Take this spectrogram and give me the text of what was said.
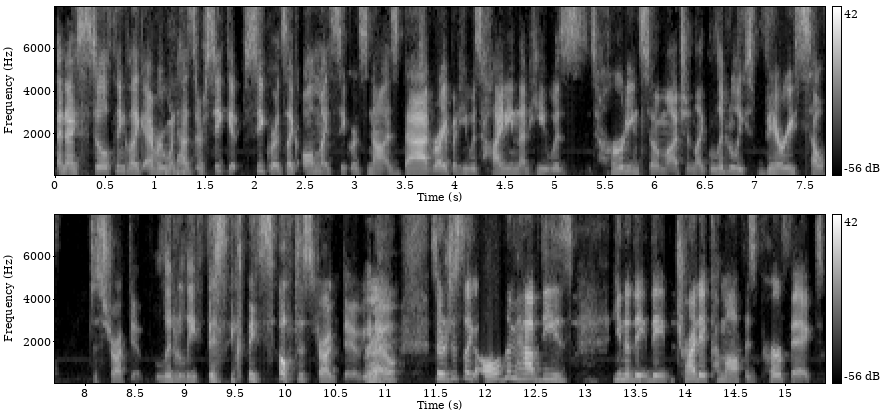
and I still think like everyone has their secret secrets. Like All my secret's not as bad, right? But he was hiding that he was hurting so much and like literally very self self-destructive, literally physically self-destructive, you know? So it's just like all of them have these, you know, they they try to come off as perfect.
